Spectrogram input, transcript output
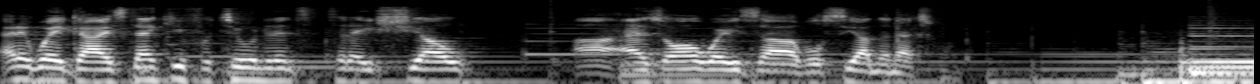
Anyway, guys, thank you for tuning into today's show. Uh, as always, uh, we'll see you on the next one.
